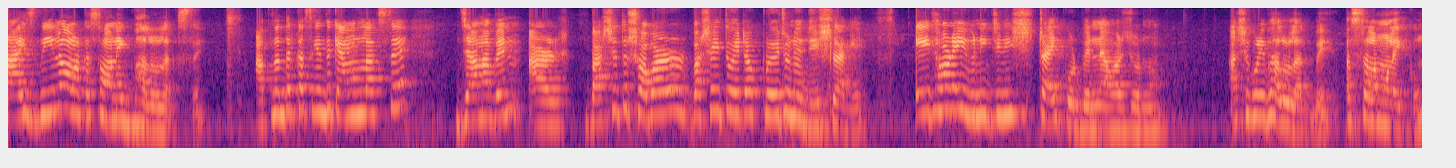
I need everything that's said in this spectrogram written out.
প্রাইস নিলেও আমার কাছে অনেক ভালো লাগছে। আপনাদের কাছে কিন্তু কেমন লাগছে জানাবেন, আর বাসায় তো সবার বাসায় তো এটা প্রয়োজনীয় জিনিস লাগে। এই ধরনের ইউনিক জিনিস ট্রাই করবেন নেওয়ার জন্য। আশা করি ভালো লাগবে। আসসালামু আলাইকুম।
